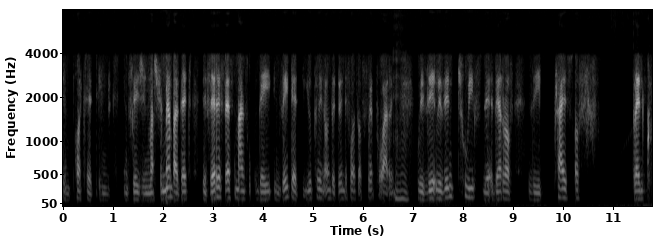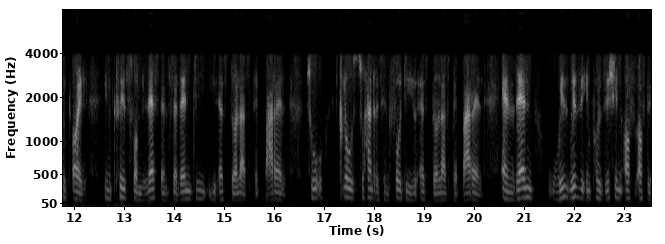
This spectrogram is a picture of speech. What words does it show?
imported in inflation. You must remember that the very first month they invaded Ukraine on the 24th of February. Mm-hmm. Within, within two weeks thereof, the price of Brent crude oil increased from less than 70 US dollars per barrel to close to 140 US dollars per barrel. And then with, with the imposition of, of the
